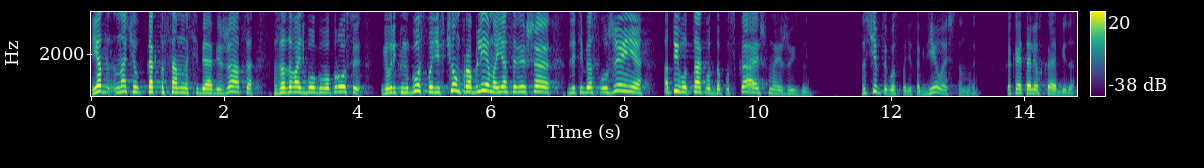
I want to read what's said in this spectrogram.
Я начал как-то сам на себя обижаться, задавать Богу вопросы, говорить ему, Господи, в чем проблема? Я совершаю для Тебя служение, а Ты вот так вот допускаешь в моей жизни – Зачем ты, Господи, так делаешь со мной? Какая-то легкая обида.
